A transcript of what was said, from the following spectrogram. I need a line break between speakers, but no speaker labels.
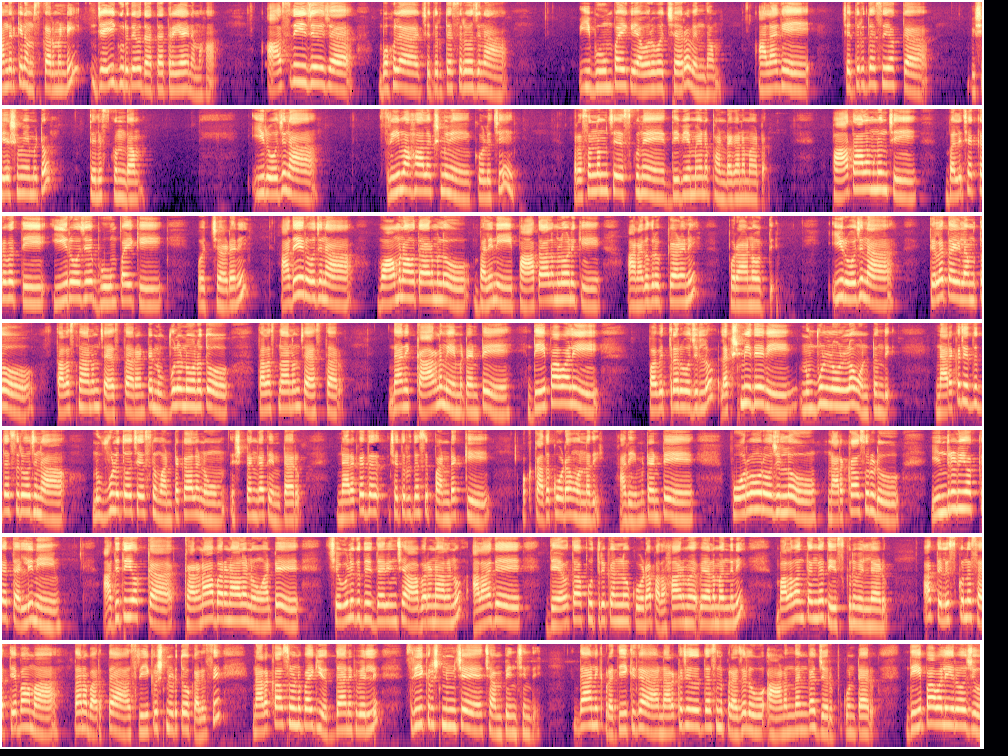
అందరికీ నమస్కారం అండి జై గురుదేవ దత్తాత్రేయాయ నమ. ఆశ్వీజ బహుళ చతుర్దశి రోజున ఈ భూమిపైకి ఎవరు వచ్చారో విందాం. అలాగే చతుర్దశి యొక్క విశేషం ఏమిటో తెలుసుకుందాం. ఈ రోజున శ్రీ మహాలక్ష్మిని కొలిచి ప్రసన్నం చేసుకునే దివ్యమైన పండగ అన్నమాట పాతాళం నుంచి బలిచక్రవర్తి ఈరోజే భూమిపైకి వచ్చాడని. అదే రోజున వామన అవతారంలో బలిని పాతాళంలోనికి అనగదొక్కాడని పురాణోక్తి. ఈ రోజున తిలతైలంతో తలస్నానం చేస్తారంటే నువ్వుల నూనెతో తలస్నానం చేస్తారు. దానికి కారణం ఏమిటంటే దీపావళి పవిత్ర రోజుల్లో లక్ష్మీదేవి నువ్వుల నూనెలో ఉంటుంది. నరక చతుర్దశి రోజున నువ్వులతో చేసిన వంటకాలను ఇష్టంగా తింటారు. నరక ద చతుర్దశి పండక్కి ఒక కథ కూడా ఉన్నది. అదేమిటంటే పూర్వం రోజుల్లో నరకాసురుడు ఇంద్రుని యొక్క తల్లిని అతిథి యొక్క కరణాభరణాలను అంటే చెవులకు ధరించే ఆభరణాలను అలాగే దేవతాపుత్రికలను కూడా పదహారు వేల మందిని బలవంతంగా తీసుకుని వెళ్ళాడు. ఆ తెలుసుకున్న సత్యభామ తన భర్త శ్రీకృష్ణుడితో కలిసి నరకాసురునిపైకి యుద్ధానికి వెళ్ళి శ్రీకృష్ణునిచే చంపించింది. దానికి ప్రతీకగా నరక చతుర్దశిని ప్రజలు ఆనందంగా జరుపుకుంటారు. దీపావళి రోజు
